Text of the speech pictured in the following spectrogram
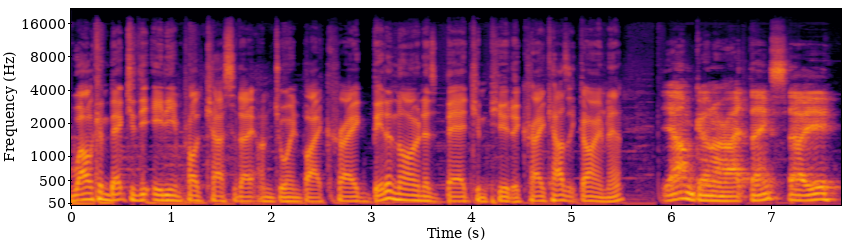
Welcome back to the EDM podcast today. I'm joined by Craig, better known as Bad Computer. Craig, how's it going, man? Yeah, I'm going all right. Thanks. How are you?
